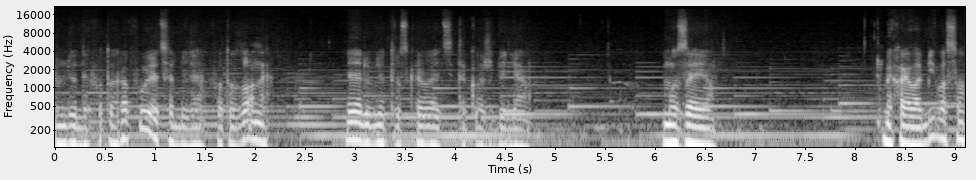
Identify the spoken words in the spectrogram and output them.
Бачимо, люди фотографуються біля фотозони. Я люблю Трускавець також біля музею Михайла Білоса.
